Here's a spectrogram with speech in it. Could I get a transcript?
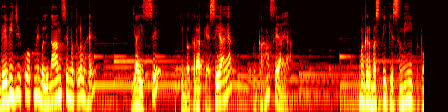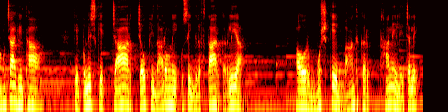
देवी जी को अपने बलिदान से मतलब है? या इससे कि बकरा कैसे आया और कहाँ से आया? मगर बस्ती के समीप पहुँचा ही था कि पुलिस के चार चौकीदारों ने उसे गिरफ़्तार कर लिया और मुश्के बांधकर थाने ले चले।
